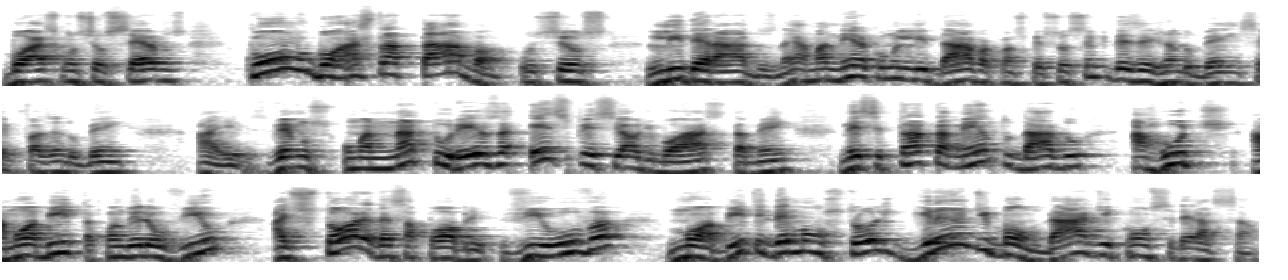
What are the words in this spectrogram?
Boaz com seus servos, como Boaz tratava os seus liderados, né? A maneira como ele lidava com as pessoas, sempre desejando bem, sempre fazendo bem a eles. Vemos uma natureza especial de Boaz também nesse tratamento dado a Ruth, a Moabita, quando ele ouviu a história dessa pobre viúva Moabita e demonstrou-lhe grande bondade e consideração.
